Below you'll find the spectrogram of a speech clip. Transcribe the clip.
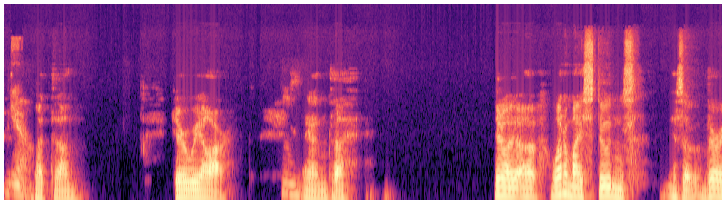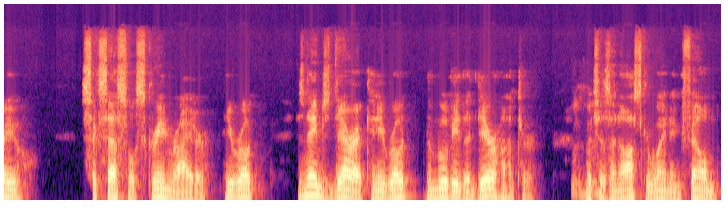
yeah. But um, here we are. Mm, And, uh, you know, uh, one of my students is a very successful screenwriter. He wrote, his name's Deric, and he wrote the movie The Deer Hunter, which mhm, is an Oscar winning film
